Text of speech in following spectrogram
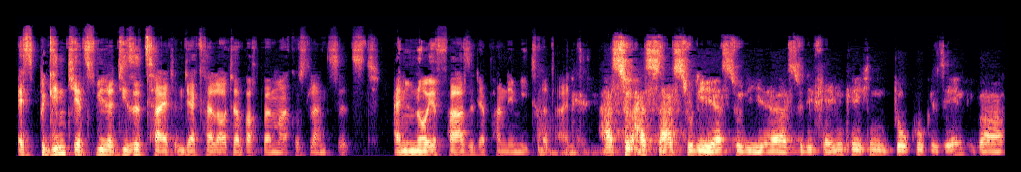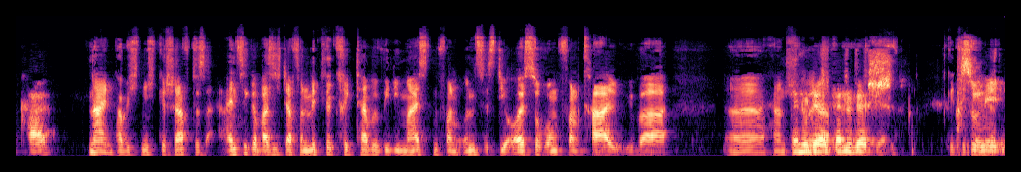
Es beginnt jetzt wieder diese Zeit, in der Karl Lauterbach bei Markus Lanz sitzt. Eine neue Phase der Pandemie tritt ein. Hast du, hast, hast du die, hast du die, äh, hast du die Feldenkirchen-Doku gesehen über Karl? Nein, habe ich nicht geschafft. Das Einzige, was ich davon mitgekriegt habe, wie die meisten von uns, ist die Äußerung von Karl über äh, Herrn Wenn du der, wenn du der, Achso, nee,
